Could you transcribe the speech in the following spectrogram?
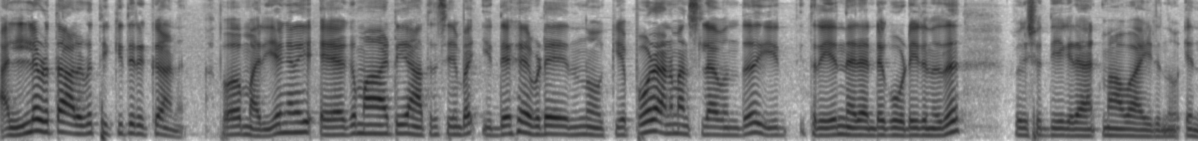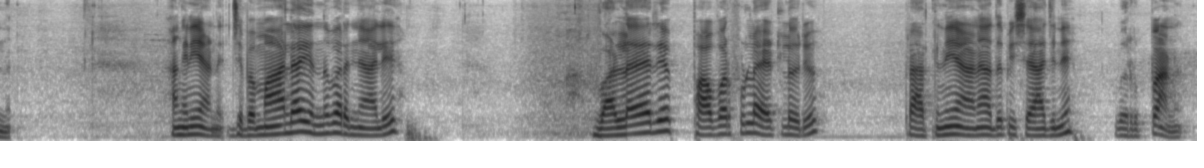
അല്ല ഇവിടുത്തെ ആളുകൾ തിക്കി തിരക്കുകയാണ് അപ്പോൾ മരിയ അങ്ങനെ ഏകമായിട്ട് യാത്ര ചെയ്യുമ്പോൾ ഇദ്ദേഹം എവിടെ എന്ന് നോക്കിയപ്പോഴാണ് മനസ്സിലാവുന്നത് ഈ ഇത്രയും നേരം എന്റെ കൂടെ ഇരുന്നത് ഒരു ശുദ്ധീകരാത്മാവായിരുന്നു എന്ന്. അങ്ങനെയാണ്. ജപമാല എന്ന് പറഞ്ഞാൽ വളരെ പവർഫുള്ളായിട്ടുള്ളൊരു പ്രാർത്ഥനയാണ്. അത് പിശാചിന് വെറുപ്പാണ്.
